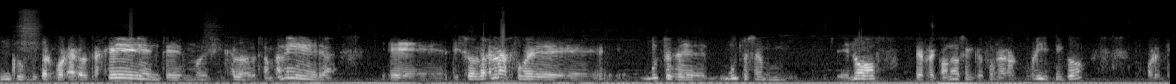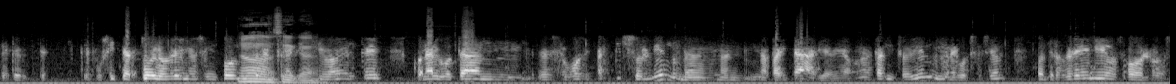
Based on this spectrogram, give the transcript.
incorporar otra gente, modificarlo de otra manera. Eh, disolverla fue muchos de muchos en, off se reconocen que fue un error político porque te, pusiste a todos los gremios en contra no, con algo tan vos estás disolviendo una, una, paritaria digamos no estás disolviendo una negociación entre los gremios o los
